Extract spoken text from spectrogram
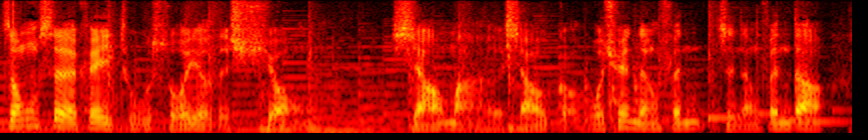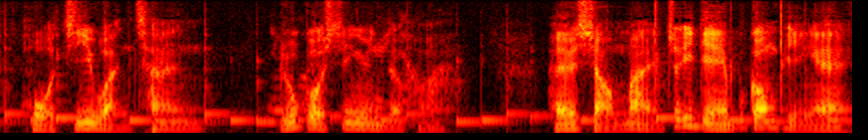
棕色可以涂所有的熊、小马和小狗，我却能分，只能分到火鸡晚餐。如果幸运的话，还有小麦，这一点也不公平哎。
